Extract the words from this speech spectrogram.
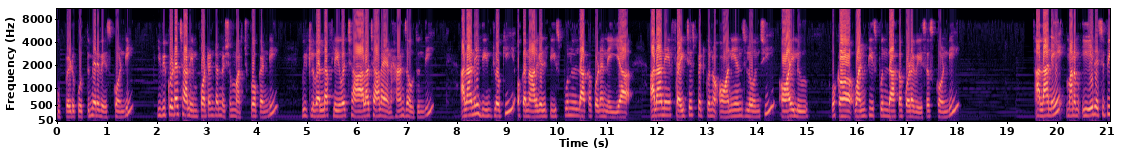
గుప్పెడు కొత్తిమీర వేసుకోండి. ఇవి కూడా చాలా ఇంపార్టెంట్ అన్న విషయం మర్చిపోకండి. వీటి వల్ల ఫ్లేవర్ చాలా చాలా ఎన్హాన్స్ అవుతుంది. అలానే దీంట్లోకి ఒక నాలుగైదు టీ స్పూన్ల దాకా కూడా నెయ్యి అలానే ఫ్రై చేసి పెట్టుకున్న ఆనియన్స్ లోంచి ఆయిల్ ఒక వన్ టీ స్పూన్ దాకా కూడా వేసేసుకోండి. అలానే మనం ఏ రెసిపీ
